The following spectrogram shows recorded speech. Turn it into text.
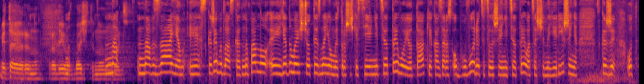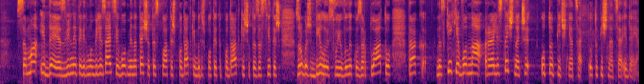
Вітаю, Ірино. Радий вас бачити в новому На, році. навзаєм. Е, Скажи, будь ласка, напевно, е, я думаю, що ти знайомий трошечки з цією ініціативою, так, яка зараз обговорюється, це лише ініціатива, це ще не є рішення. Скажи, от сама ідея звільнити від мобілізації в обмін на те, що ти сплатиш податки, будеш платити податки, що ти засвітиш, зробиш білою свою велику зарплату. Так наскільки вона реалістична чи утопічна ця утопічна ця ідея?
